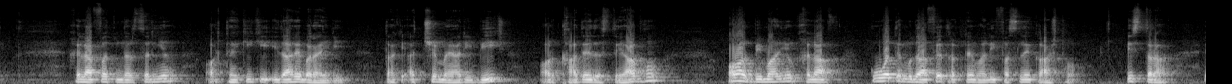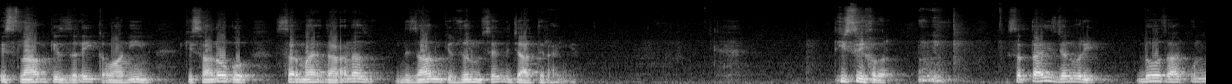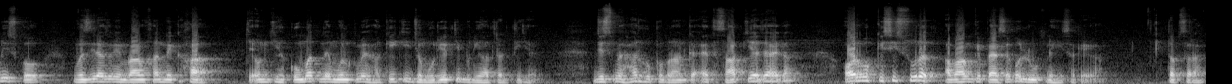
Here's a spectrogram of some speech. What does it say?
خلافت نرسریاں اور تحقیقی ادارے بنائے گی تاکہ اچھے معیاری بیج اور کھادے دستیاب ہوں اور بیماریوں کے خلاف قوت مدافعت رکھنے والی فصلیں کاشت ہوں۔ اس طرح اسلام کے زرعی قوانین کسانوں کو سرمایہ دارانہ نظام کے ظلم سے نجات دلائیں گے۔ تیسری خبر، ستائیس جنوری دو ہزار انیس کو وزیر اعظم عمران خان نے کہا کہ ان کی حکومت نے ملک میں حقیقی جمہوریت کی بنیاد رکھ دی ہے، جس میں ہر حکمران کا احتساب کیا جائے گا اور وہ کسی صورت عوام کے پیسے کو لوٹ نہیں سکے گا۔ تبصرہ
